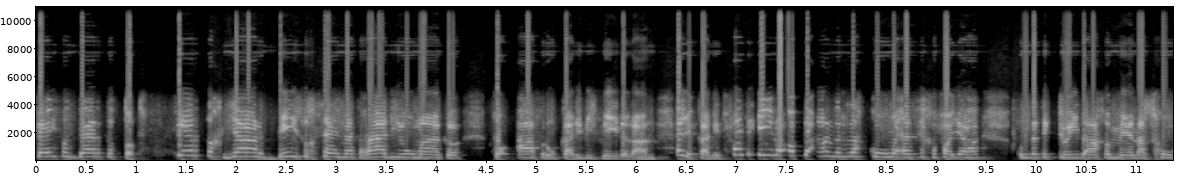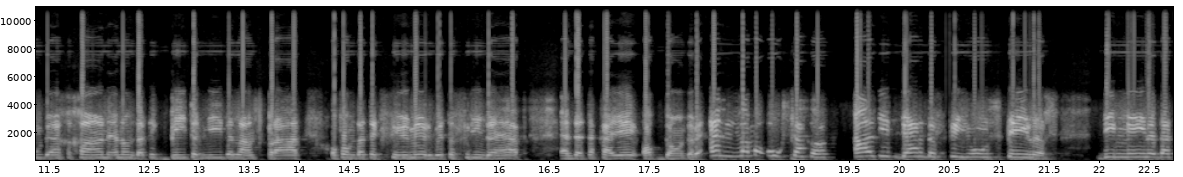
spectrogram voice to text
35 tot 40 jaar bezig zijn met radio maken voor Afro-Caribisch Nederland. En je kan niet van de ene op de andere dag komen en zeggen van ja, omdat ik twee dagen meer naar school ben gegaan en omdat ik beter Nederlands praat of omdat ik veel meer witte vrienden heb en dat, dat kan jij opdonderen. En laat me ook zeggen, al die derde vioolspelers die menen dat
